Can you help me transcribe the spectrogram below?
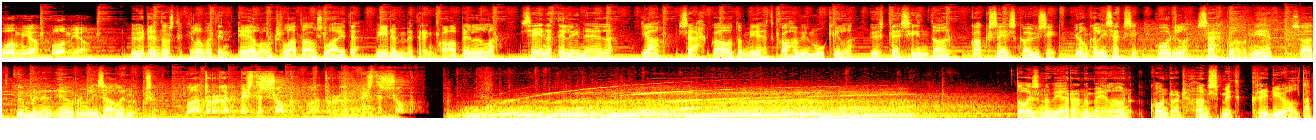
Huomio, huomio. 11 kilowatin e-load-latauslaite 5 metrin kaapelilla, seinätelineellä ja sähköautomiehet kahvimukilla yhteishintaan 279, jonka lisäksi koodilla sähköautomiehet saat 10 euron lisäalennuksen. Laturille.shop. Laturille.shop. Toisena vieraana meillä on Konrad Hansmith Gridiolta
